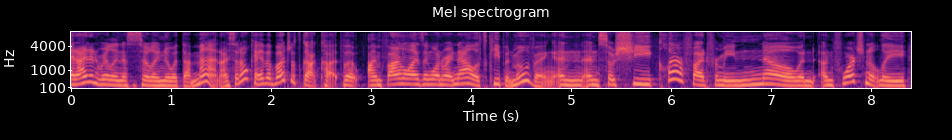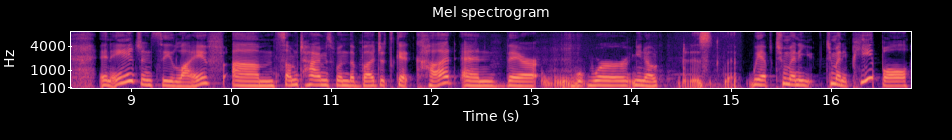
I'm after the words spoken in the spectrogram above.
And I didn't really necessarily know what that meant. I said, okay, the budget's got cut, but I'm finalizing one right now. Let's keep it moving. And and so she clarified for me, no. And unfortunately, in agency life, um, sometimes when the budgets get cut and there we're you know we have too many too many people,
